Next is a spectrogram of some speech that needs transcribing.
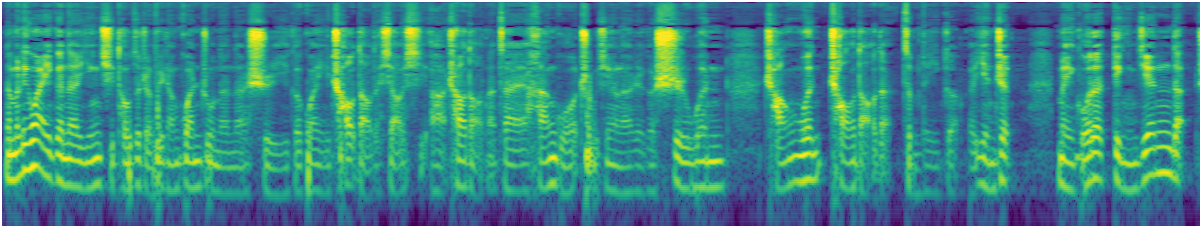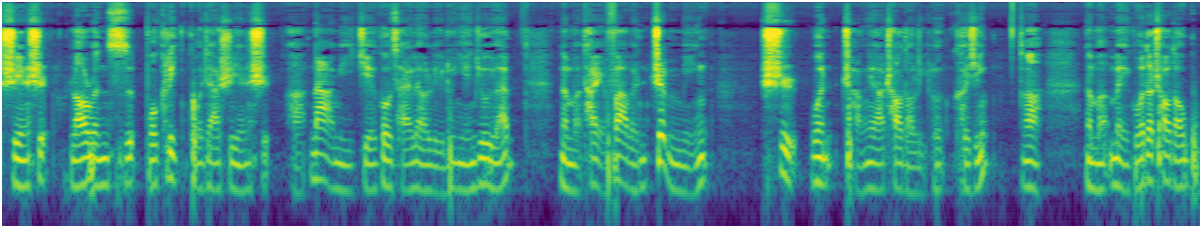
那么另外一个呢，引起投资者非常关注的呢，是一个关于超导的消息啊。超导呢，在韩国出现了这个室温常温超导的这么的一个验证。美国的顶尖的实验室劳伦斯伯克利国家实验室啊，纳米结构材料理论研究员，那么他也发文证明室温常压超导理论可行。啊，那么美国的超导股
